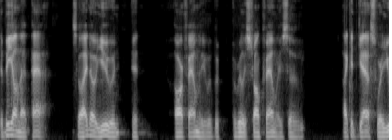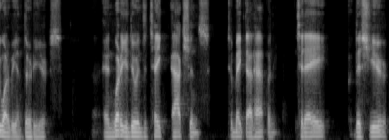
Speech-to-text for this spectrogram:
to be on that path? So I know you and, and our family, we're a really strong family. So I could guess where you want to be in 30 years. And what are you doing to take actions to make that happen today, this year,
